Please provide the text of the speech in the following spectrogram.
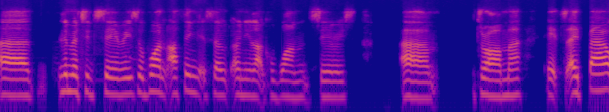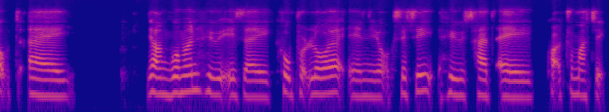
uh, limited series. A one, I think it's a, only like a one series um, drama. It's about a young woman who is a corporate lawyer in New York City who's had a quite traumatic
